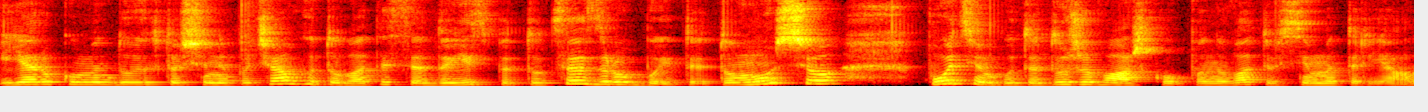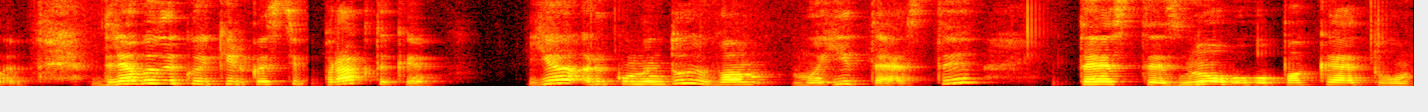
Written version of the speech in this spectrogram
І я рекомендую, хто ще не почав готуватися до іспиту, це зробити, тому що потім буде дуже важко опанувати всі матеріали. Для великої кількості практики я рекомендую вам мої тести, тести з нового пакету.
